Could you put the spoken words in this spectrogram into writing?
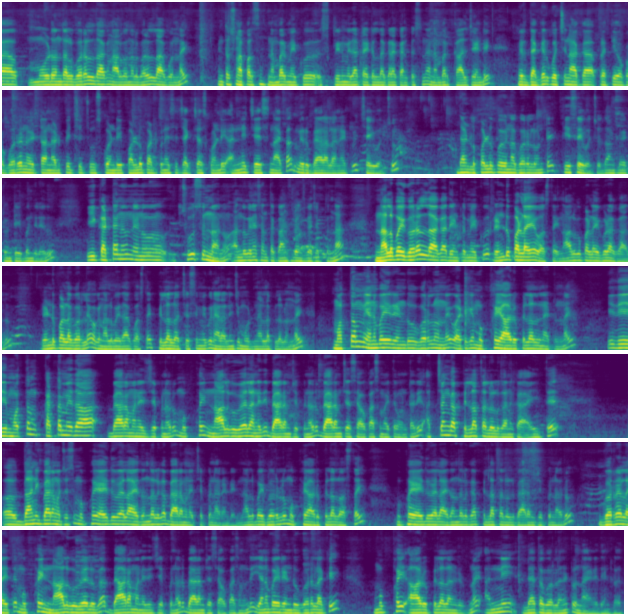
మూడు వందల గొర్రెల దాకా నాలుగు వందల గొర్రెల దాకా ఉన్నాయి. ఇంట్రెస్ట్ నా పర్సన్స్ నెంబర్ మీకు స్క్రీన్ మీద టైటిల్ దగ్గర కనిపిస్తుంది. ఆ నెంబర్కి కాల్ చేయండి. మీరు దగ్గరకు వచ్చినాక ప్రతి ఒక్క గొర్రెను ఇట్టా నడిపించి చూసుకోండి పళ్ళు పట్టుకునేసి చెక్ చేసుకోండి అన్నీ చేసినాక మీరు బేరాలు అనేటివి చేయవచ్చు. దాంట్లో పళ్ళు పోయిన గొర్రెలు ఉంటే తీసేయవచ్చు దాంట్లో ఎటువంటి ఇబ్బంది లేదు. ఈ కట్టను నేను చూస్తున్నాను అందుకనే అంత కాన్ఫిడెన్స్గా చెప్తున్నా. నలభై గొర్రెల దాకా దీంట్లో మీకు రెండు పళ్ళయే వస్తాయి నాలుగు పళ్ళవి కూడా కాదు. రెండు పళ్ళ గొర్రెలే ఒక నలభై దాకా వస్తాయి. పిల్లలు వచ్చేసి మీకు నెల నుంచి మూడు నెలల పిల్లలు ఉన్నాయి. మొత్తం ఎనభై రెండు గొర్రెలు ఉన్నాయి వాటికి ముప్పై ఆరు పిల్లలు ఉన్నాయి. ఇది మొత్తం కట్ట మీద బేరం అనేది చెప్పినారు. ముప్పై నాలుగు వేలు అనేది బేరం చెప్పినారు. బేరం చేసే అవకాశం అయితే ఉంటుంది. అచ్చంగా పిల్ల తల్లులు కనుక అయితే దానికి బేరం వచ్చేసి ముప్పై ఐదు వేల ఐదు వందలుగా బేరం అనేది చెప్పినారండి. నలభై గొర్రెలు ముప్పై ఆరు పిల్లలు వస్తాయి. ముప్పై ఐదు వేల ఐదు వందలుగా పిల్ల తల్లులు బేరం చెప్పినారు. గొర్రెలు అయితే ముప్పై నాలుగు వేలుగా బేరం అనేది చెప్పినారు. బేరం చేసే అవకాశం ఉంది. ఎనభై రెండు గొర్రెలకి ముప్పై ఆరు పిల్లలు అనేవి ఉన్నాయి అన్ని లేత గొర్రెలు అనేవి ఉన్నాయండి దీంట్లో.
